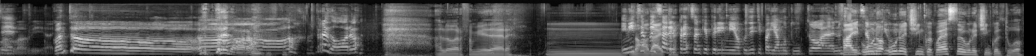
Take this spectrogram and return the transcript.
sì. Mamma mia. Quanto... Oh. Tre d'oro. Tre d'oro. Allora, fammi vedere. Mm, Inizia no, a dai, pensare tre. il prezzo anche per il mio, così ti paghiamo tutto. Eh, Fai pensiamo più. 1,5 questo e 1,5 il tuo.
